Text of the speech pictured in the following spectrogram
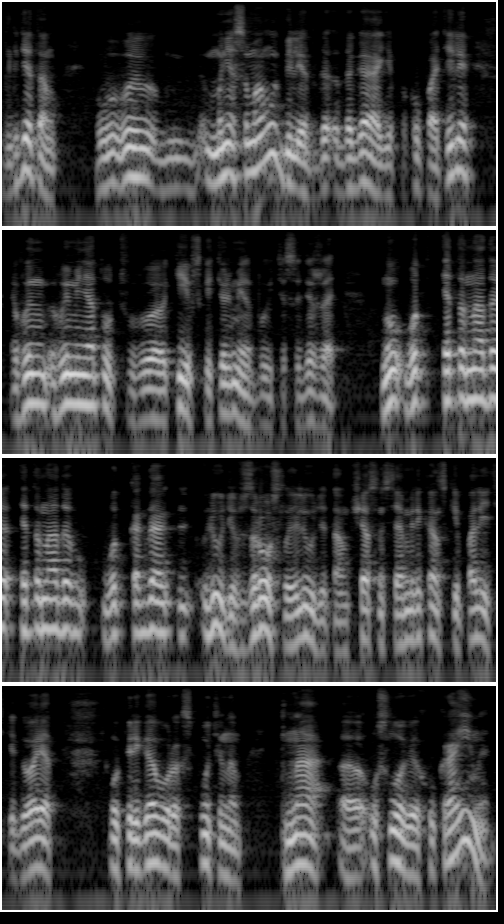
Где там? Вы, мне самому билет до Гааги покупать или вы, вы меня тут в киевской тюрьме будете содержать? Ну, вот это надо, это надо, вот когда люди, взрослые люди, там, в частности, американские политики говорят о переговорах с Путиным на э, условиях Украины,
